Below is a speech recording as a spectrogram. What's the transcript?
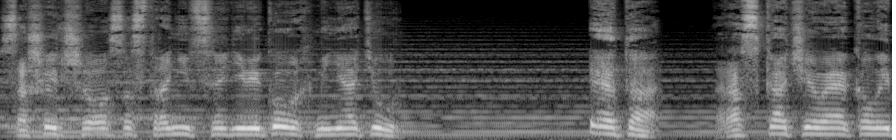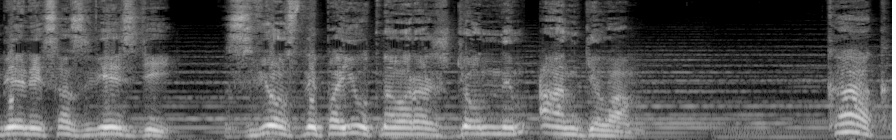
сошедшего со страниц средневековых миниатюр. Это, раскачивая колыбели созвездий, Звезды поют новорожденным ангелам. Как?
